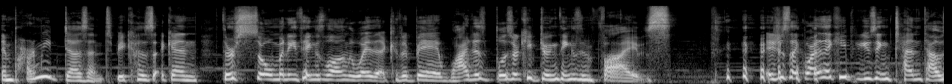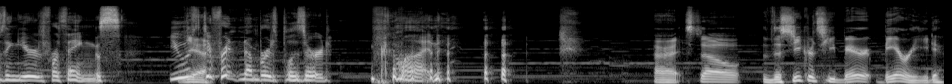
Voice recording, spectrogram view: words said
and part of me doesn't because again, there's so many things along the way that could have been. Why does Blizzard keep doing things in fives? it's just like why do they keep using 10,000 years for things? Use Yeah. different numbers, Blizzard. Come on. All right. So the secrets he bur- buried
